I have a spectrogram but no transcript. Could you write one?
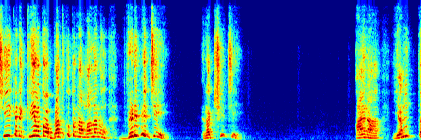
చీకటి క్రియలతో బ్రతుకుతున్న మల్లను విడిపించి రక్షించి ఆయన ఎంత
